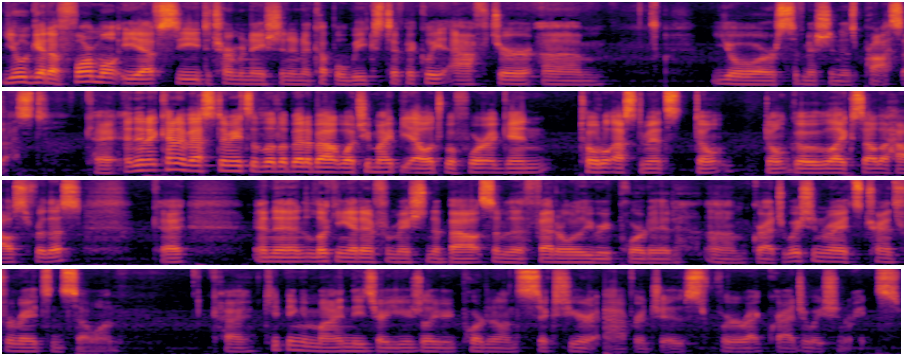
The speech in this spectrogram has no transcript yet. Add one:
you'll get a formal EFC determination in a couple weeks typically after um, your submission is processed. Okay, and then it kind of estimates a little bit about what you might be eligible for. Again, total estimates. Don't don't go like sell the house for this. Okay, and then looking at information about some of the federally reported um, graduation rates, transfer rates, and so on. Okay, keeping in mind these are usually reported on six-year averages for graduation rates.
